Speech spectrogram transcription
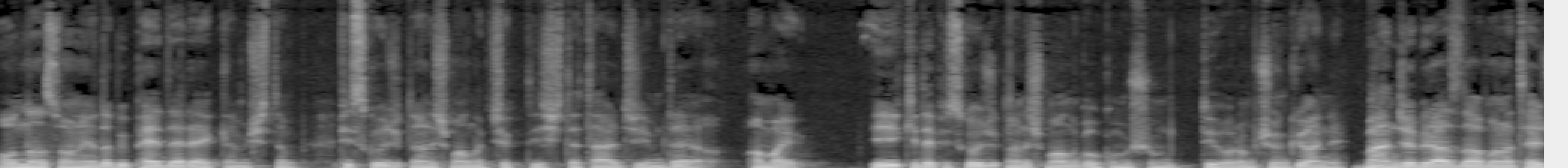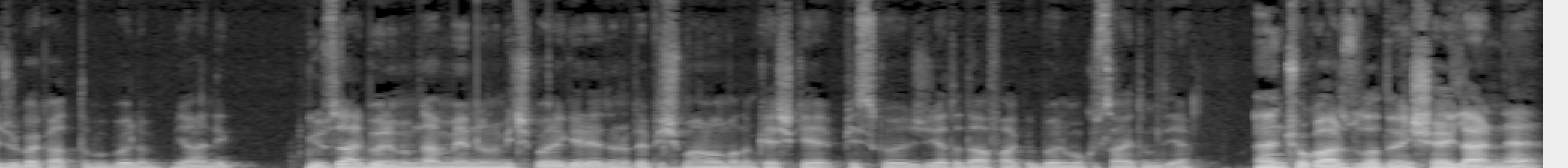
Ondan sonra ya da bir PDR eklemiştim. Psikolojik danışmanlık çıktı işte tercihimde. Ama iyi ki de psikolojik danışmanlık okumuşum diyorum. Çünkü hani bence biraz daha bana tecrübe kattı bu bölüm. Yani güzel bölümümden memnunum. Hiç böyle geriye dönüp de pişman olmadım. Keşke psikoloji ya da daha farklı bir bölüm okusaydım diye. En çok arzuladığın şeyler ne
